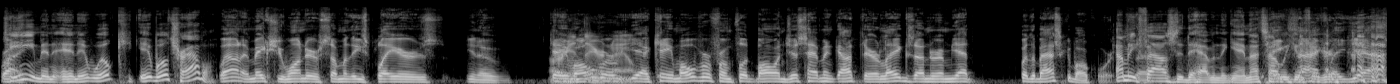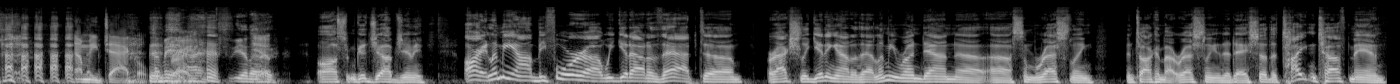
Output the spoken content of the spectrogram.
Right. team, and, and it will it will travel. Well, and it makes you wonder if some of these players, you know, Are came in there over, now. yeah, came over from football and just haven't got their legs under them yet for the basketball court. How many So- fouls did they have in the game? That's how exactly, we can figure. yes. How many tackles? I mean, right. I- you know, Yeah. Awesome, good job, Jimmy. All right, let me uh, before uh, we get out of that, um, or actually getting out of that, let me run down uh, uh, some wrestling. Been talking about wrestling today. So the Titan Tough Man,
